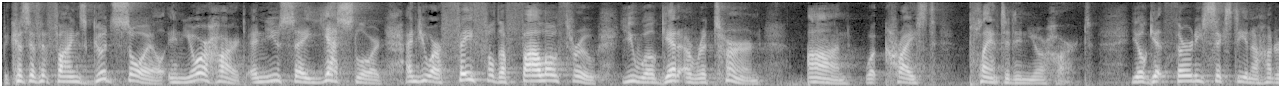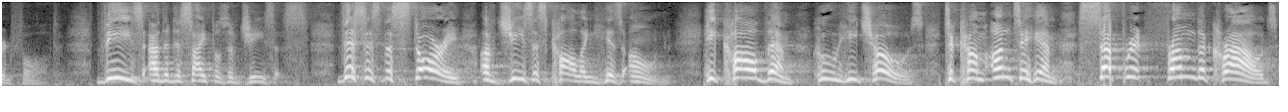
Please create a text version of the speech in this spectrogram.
Because if it finds good soil in your heart and you say, Yes, Lord, and you are faithful to follow through, you will get a return on what Christ planted in your heart. You'll get 30, 60, and 100 fold. These are the disciples of Jesus. This is the story of Jesus calling his own. He called them who he chose to come unto him, separate from the crowds,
